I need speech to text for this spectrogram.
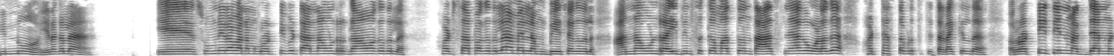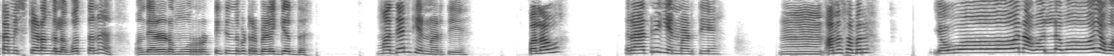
ತಿನ್ನು, ಏನಾಗಲ್ಲ? ಏ ಸುಮ್ಮನಿರವ ನಮ್ಗೆ ರೊಟ್ಟಿ ಬಿಟ್ಟು ಅನ್ನ ಉಂಡ್ರೆ ಗಾವ್ ಆಗೋದಿಲ್ಲ ಹೊಟ್ಟೆ ಸಾಪ್ ಆಗೋದಿಲ್ಲ, ಆಮೇಲೆ ನಮ್ಗೆ ಬೇಸಾಗೋದಿಲ್ಲ ಅನ್ನ ಉಂಡ್ರೆ ಐದು ನಿಮಿಷಕ್ಕೆ ಮತ್ತೊಂದು ತಾಸ್ನ್ಯಾಗ ಒಳಗೆ ಹೊಟ್ಟೆ ಹಸ್ತ ಬಿಡ್ತೈತಿ ತಡಕಿಲ್ದ. ರೊಟ್ಟಿ ತಿಂದು ಮಧ್ಯಾಹ್ನ ಮಟ ಮಿಸ್ಕಾಡಂಗಿಲ್ಲ ಗೊತ್ತಾನ? ಎರಡು ಮೂರು ರೊಟ್ಟಿ ತಿಂದ್ಬಿಟ್ರೆ ಬೆಳಗ್ಗೆ ಎದ್ದು. ಮಧ್ಯಾಹ್ನಕ್ಕೆ ಏನು ಮಾಡ್ತಿ? ಪಲಾವ್? ರಾತ್ರಿಗೆ ಏನು ಮಾಡ್ತಿ? ಅನ್ನ ಸಾಂಬಾರು? ಯವ್ವ ನವಲ್ಲವೋ ಯವ್ವ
